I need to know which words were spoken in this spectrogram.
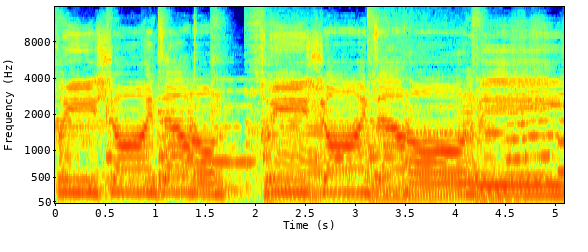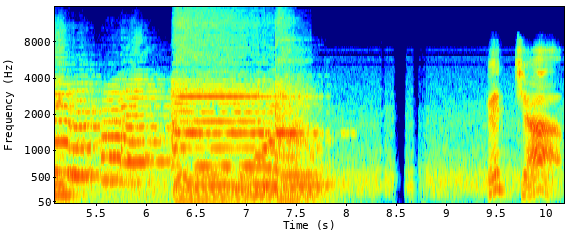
please shine down on, please shine down on me. Good job.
